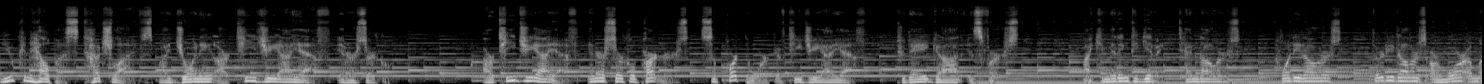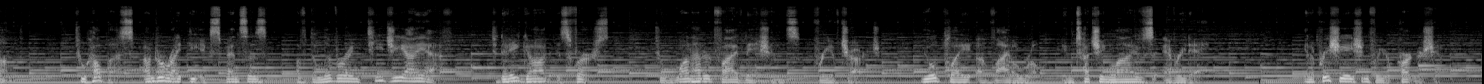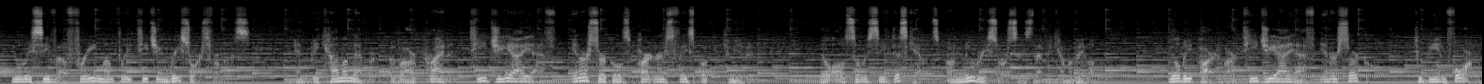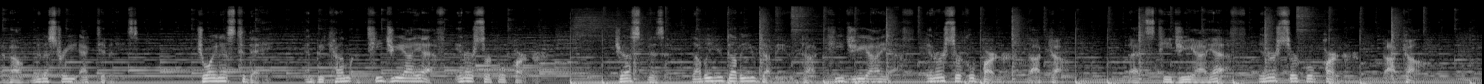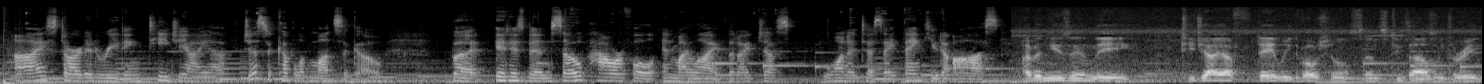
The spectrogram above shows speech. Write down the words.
You can help us touch lives by joining our TGIF Inner Circle. Our TGIF Inner Circle partners support the work of TGIF. Today, God is First by committing to giving $10, $20, $30, or more a month to help us underwrite the expenses of delivering TGIF. Today, God is First to 105 nations free of charge. You'll play a vital role in touching lives every day. In appreciation for your partnership, you'll receive a free monthly teaching resource from us and become a member of our private TGIF Inner Circles Partners Facebook community. You'll also receive discounts on new resources that become available. You'll be part of our TGIF Inner Circle to be informed about ministry activities. Join us today and become a TGIF Inner Circle partner. Just visit www.tgifinnercirclepartner.com. That's tgifinnercirclepartner.com. I started reading TGIF just a couple of months ago, but it has been so powerful in my life that I just wanted to say thank you to Os. I've been using the TGIF daily devotional since 2003.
